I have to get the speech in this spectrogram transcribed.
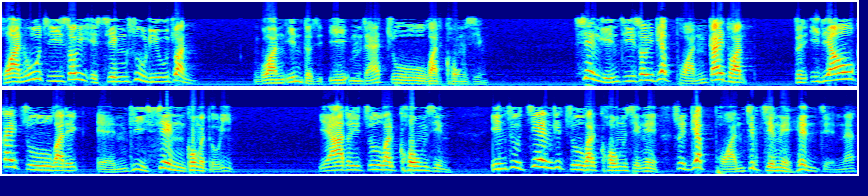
凡夫之所以会生死流转。原因就是伊毋知诸法空性，圣人之所以涅盘解脱，就是伊了解诸法的缘起现空的道理，也就是诸法空性，因此见去诸法空性呢，所以涅盘即正的现前呢。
